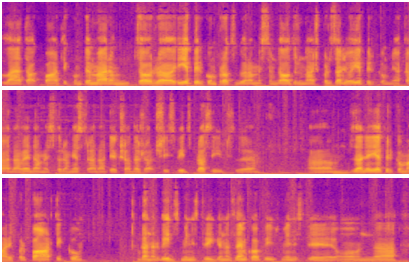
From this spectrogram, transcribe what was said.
lētāku pārtiku. Un, piemēram, caur iepirkuma procedūrām mēs esam daudz runājuši par zaļo iepirkumu, ja kādā veidā mēs varam iestrādāt iekšā dažādas šīs vidas prasības. Uh, um, zaļā iepirkumā arī par pārtiku, gan ar vidas ministriju, gan ar zemkopības ministriju. Un, uh,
